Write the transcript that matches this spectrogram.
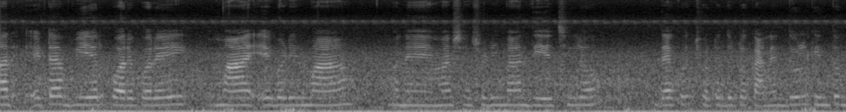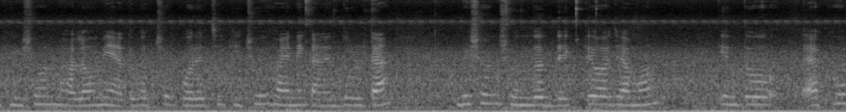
আর এটা বিয়ের পরে পরেই মা এ বাড়ির মা মানে আমার শাশুড়ি মা দিয়েছিল। দেখো ছোট দুটো কানের দুল, কিন্তু ভীষণ ভালো। আমি এত বছর পরেছি, কিছুই হয়নি কানের দুলটা। ভীষণ সুন্দর দেখতেও যেমন। কিন্তু এখন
